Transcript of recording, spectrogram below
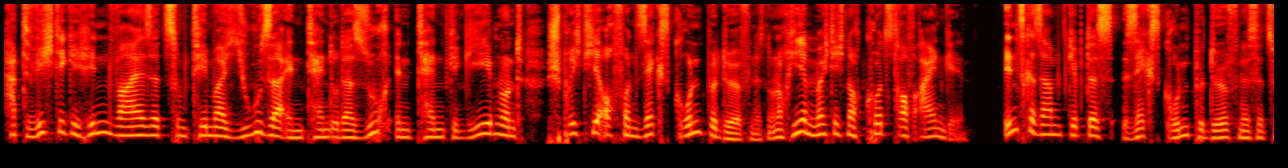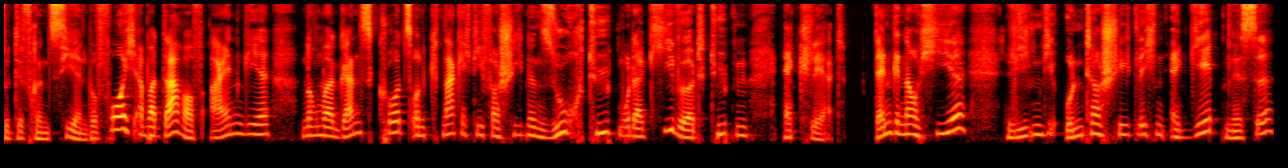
hat wichtige Hinweise zum Thema User Intent oder Suchintent gegeben und spricht hier auch von sechs Grundbedürfnissen. Und auch hier möchte ich noch kurz drauf eingehen. Insgesamt gibt es sechs Grundbedürfnisse zu differenzieren. Bevor ich aber darauf eingehe, nochmal ganz kurz und knackig die verschiedenen Suchtypen oder Keyword-Typen erklärt. Denn genau hier liegen die unterschiedlichen Ergebnisse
